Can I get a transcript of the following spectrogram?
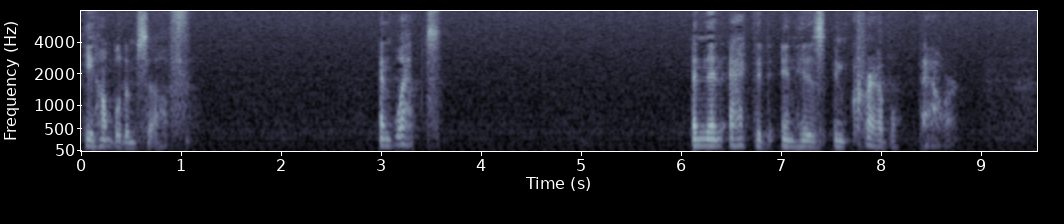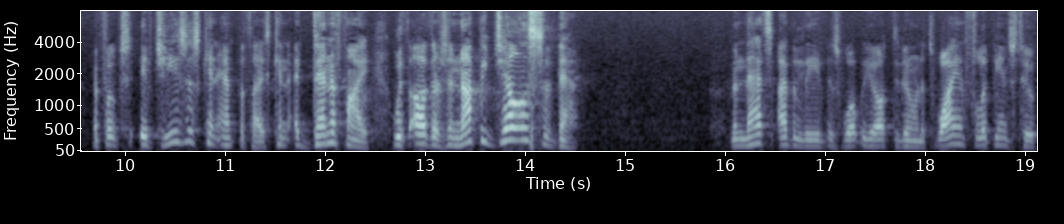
He humbled himself and wept. And then acted in his incredible power. And, folks, if Jesus can empathize, can identify with others, and not be jealous of them, then that's, I believe, is what we ought to do. And it's why in Philippians 2,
